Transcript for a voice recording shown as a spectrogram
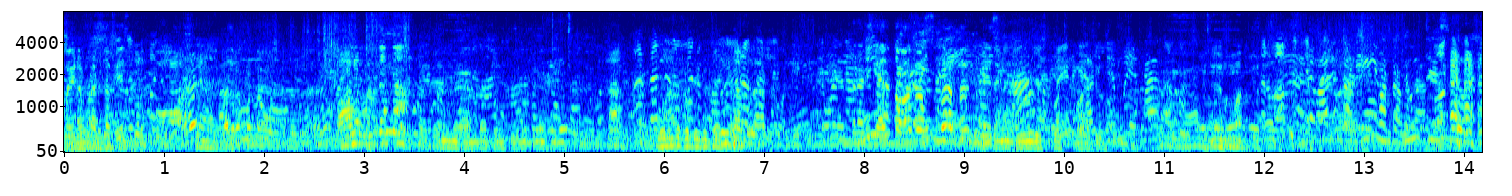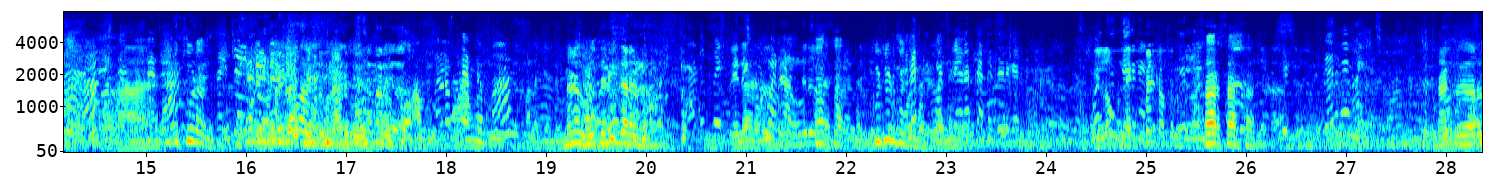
పోయేటప్పుడు అట్లా వేసుకొని ఉంటుంది వస్తుందో వేసుకో. చూడండి. మేడం తిరుగుతారండి కూర్చోండి. సార్ సార్ సార్. డాక్టర్ గారు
